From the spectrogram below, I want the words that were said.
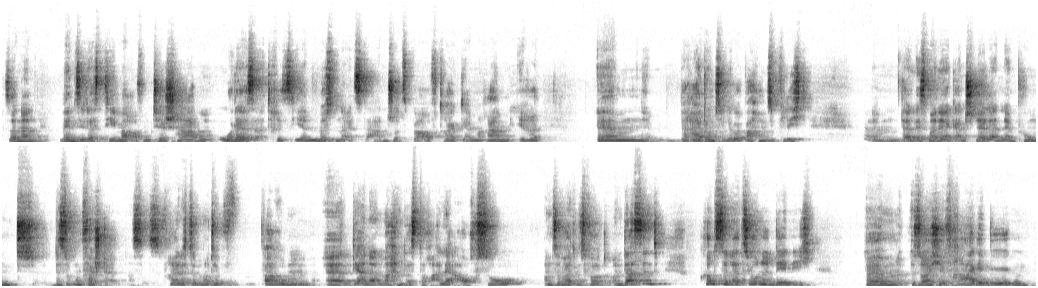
sondern wenn sie das Thema auf dem Tisch haben oder es adressieren müssen als Datenschutzbeauftragte im Rahmen ihrer ähm, Beratungs- und Überwachungspflicht, ähm, dann ist man ja ganz schnell an dem Punkt des Unverständnisses. Frei nach dem Motto, warum? Äh, die anderen machen das doch alle auch so und so weiter und so fort. Und das sind Konstellationen, in denen ich ähm, solche Fragebögen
